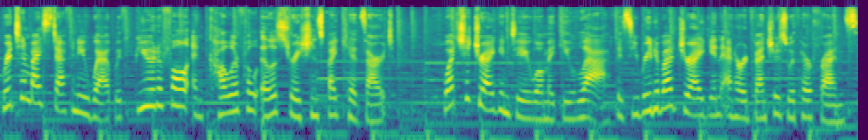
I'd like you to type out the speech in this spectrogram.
Written by Stephanie Webb with beautiful and colorful illustrations by Kids Art, what Should Dragon Do will make you laugh as you read about Dragon and her adventures with her friends.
